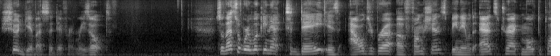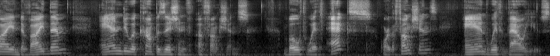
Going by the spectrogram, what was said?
should give us a different result. So that's what we're looking at today is algebra of functions, being able to add, subtract, multiply, and divide them, and do a composition of functions both with x, or the functions, and with values.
